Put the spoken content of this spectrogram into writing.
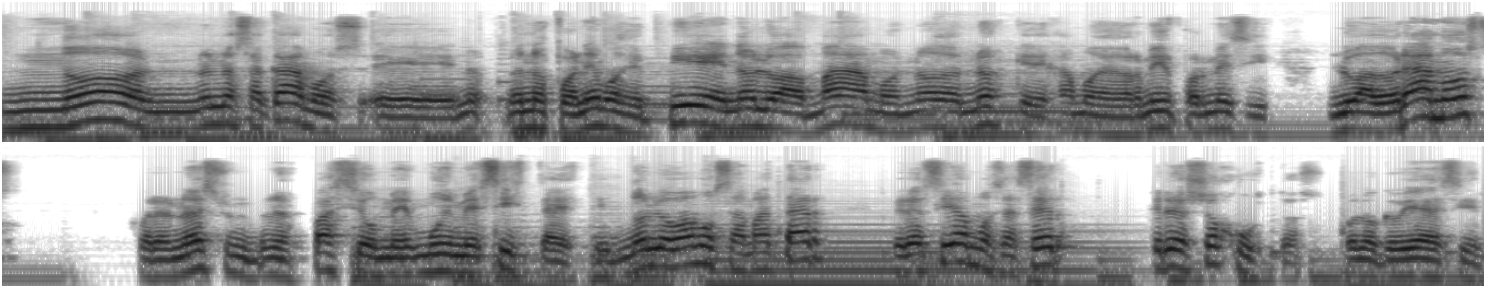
no, no nos sacamos, eh, no, no nos ponemos de pie, no lo amamos, no, no es que dejamos de dormir por Messi. Lo adoramos, pero no es un, espacio muy mesista este. No lo vamos a matar, pero sí vamos a ser, creo yo, justos con lo que voy a decir.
